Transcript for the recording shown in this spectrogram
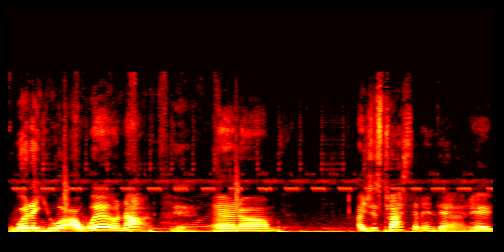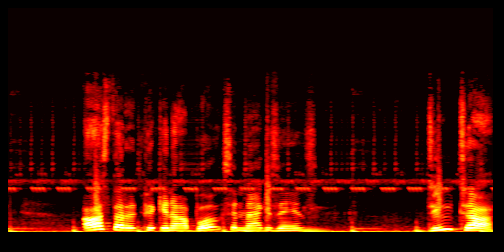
whether you are aware or not. yeah. And um, I just trusted in that. Hey, I started picking up books and magazines. Duta.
